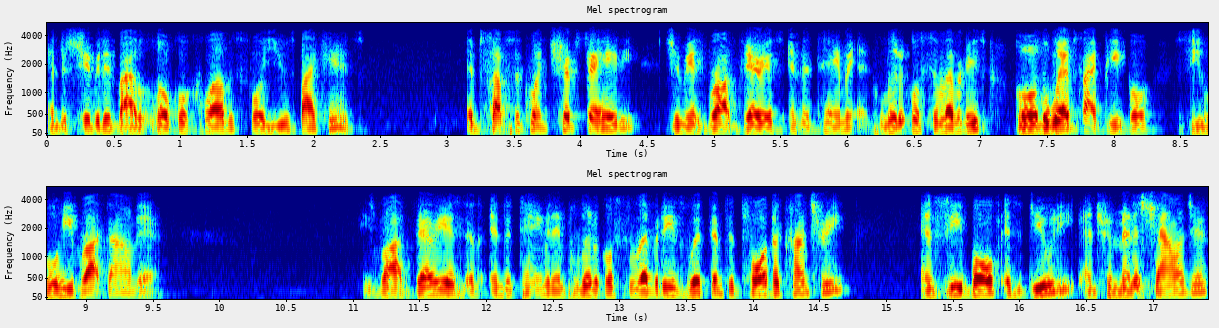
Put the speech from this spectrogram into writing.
and distributed by local clubs for use by kids. In subsequent trips to Haiti, Jimmy has brought various entertainment and political celebrities. Go to the website, people. See who he brought down there. He's brought various entertainment and political celebrities with him to tour the country and see both its beauty and tremendous challenges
